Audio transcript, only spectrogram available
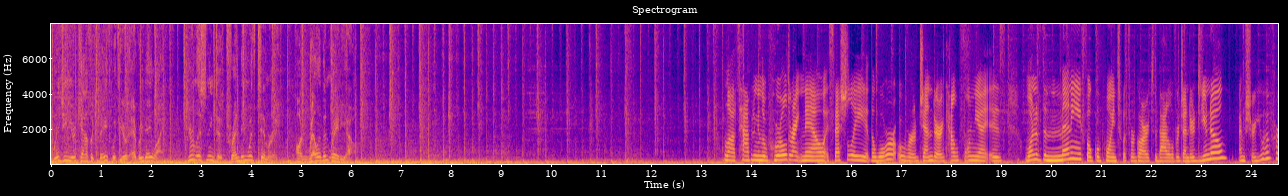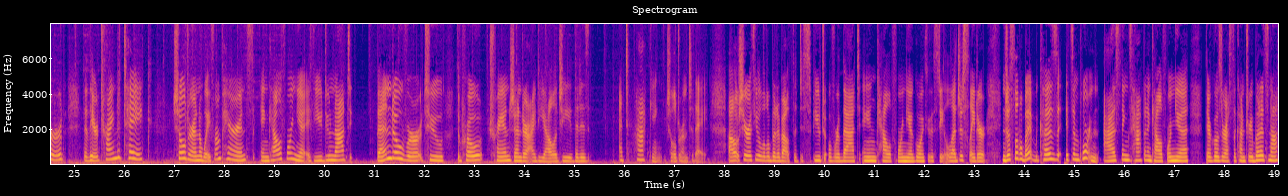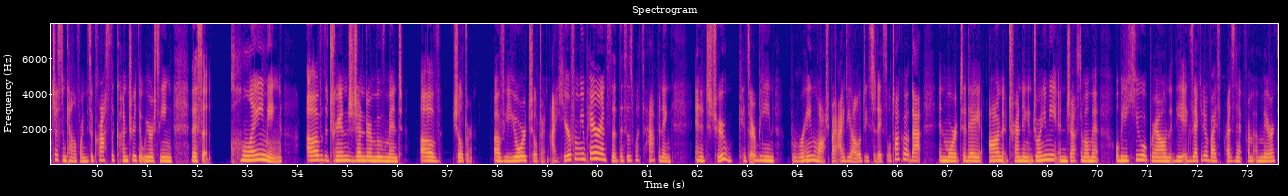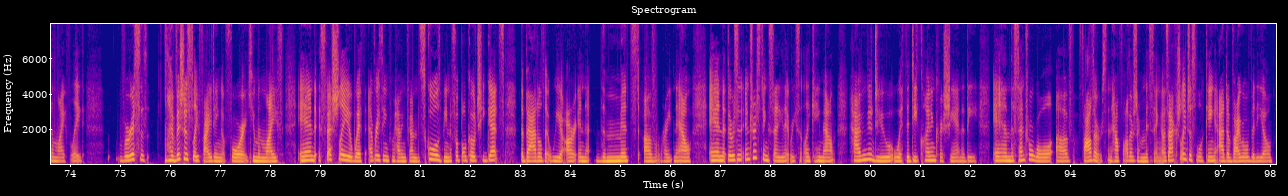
Bridging your Catholic faith with your everyday life. You're listening to Trending with Timmerie on Relevant Radio. Lots happening in the world right now, especially the war over gender. California is one of the many focal points with regard to the battle over gender. Do you know? I'm sure you have heard that they're trying to take children away from parents in California if you do not bend over to the pro transgender ideology that is attacking children today. I'll share with you a little bit about the dispute over that in California going through the state legislature in just a little bit because it's important. As things happen in California, there goes the rest of the country, but it's not just in California, it's across the country that we are seeing this claiming of the transgender movement of children, of your children. I hear from you parents that this is what's happening, and it's true. Kids are being brainwashed by ideologies today. So we'll talk about that and more today on Trending. Joining me in just a moment will be Hugh Brown, the Executive Vice President from American Life League. Versus viciously fighting for human life. And especially with everything from having founded schools, being a football coach, he gets the battle that we are in the midst of right now. And there was an interesting study that recently came out having to do with the decline in Christianity and the central role of fathers and how fathers are missing. I was actually just looking at a viral video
